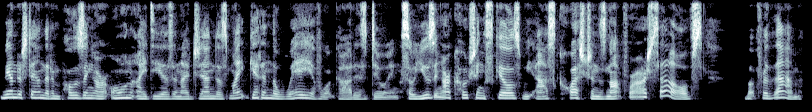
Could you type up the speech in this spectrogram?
We understand that imposing our own ideas and agendas might get in the way of what God is doing. So, using our coaching skills, we ask questions not for ourselves, but for them,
